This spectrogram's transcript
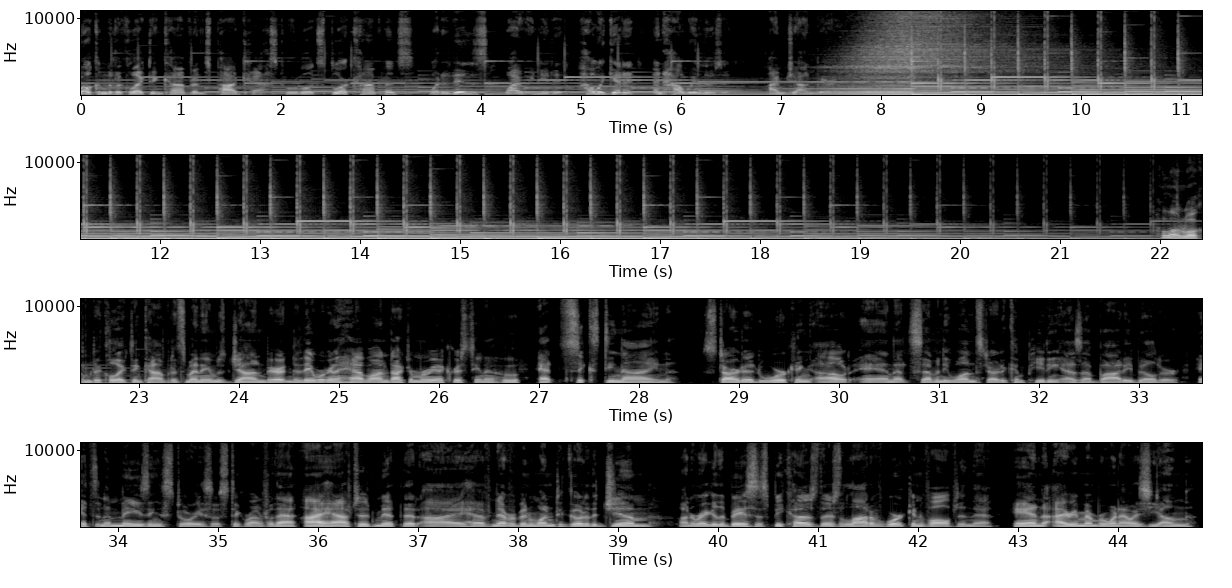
Welcome to the Collecting Confidence podcast, where we'll explore confidence, what it is, why we need it, how we get it, and how we lose it. I'm John Barrett. Hello and welcome to Collecting Confidence. My name is John Barrett, and today we're going to have on Dr. Maria Cristina, who at 69 started working out and at 71 started competing as a bodybuilder. It's an amazing story, so stick around for that. I have to admit that I have never been one to go to the gym on a regular basis because there's a lot of work involved in that. And I remember when I was young,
